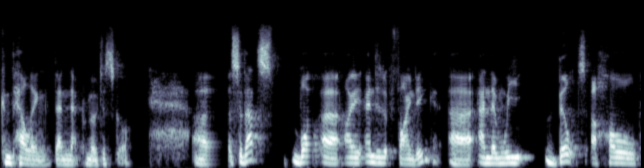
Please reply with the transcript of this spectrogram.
compelling than net promoter score. Uh, so that's what uh, I ended up finding. Uh, and then we built a whole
